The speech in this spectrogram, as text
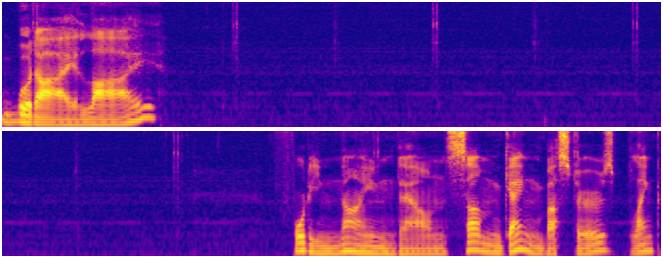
would I lie? 49 down. Some gangbusters. Blank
